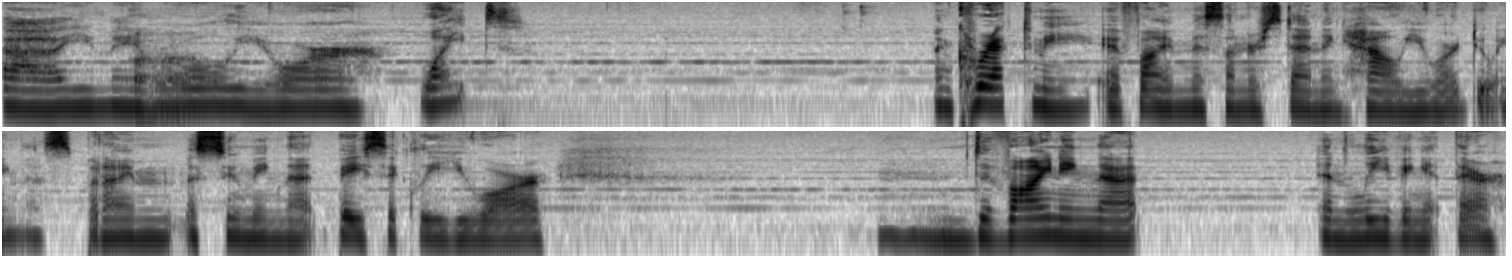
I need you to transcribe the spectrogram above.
Uh, you may Uh, roll your white. And correct me if I'm misunderstanding how you are doing this, but I'm assuming that basically you are divining that and leaving it there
